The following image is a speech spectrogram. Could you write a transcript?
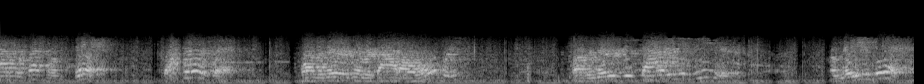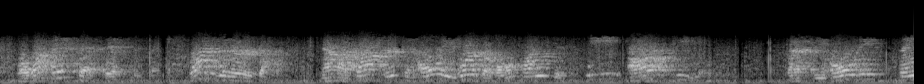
out of that one, dead. What does that? Well, the nerves never died all over him. Well, the nerves just died in his ears. Or maybe dead. Well, what makes that deafness? Why did the nerve die? Now, a doctor can only work upon what he can see or feel. That's the only thing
